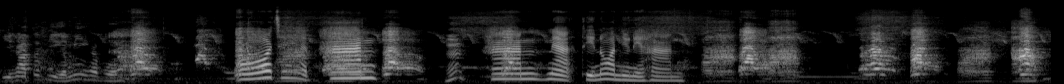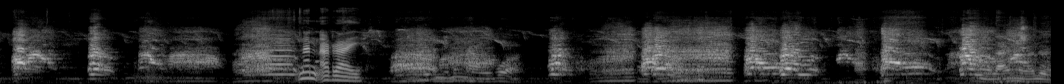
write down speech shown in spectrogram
พี่ครับตัวพี่กับมี่ครับผมอ๋อใช่ฮานหึฮานเนี่ยที่นอนอยู่เนี่ยฮานนั่นอะไร อันนี้มันเน่าบ่นี่ล้างเนื้อเลย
